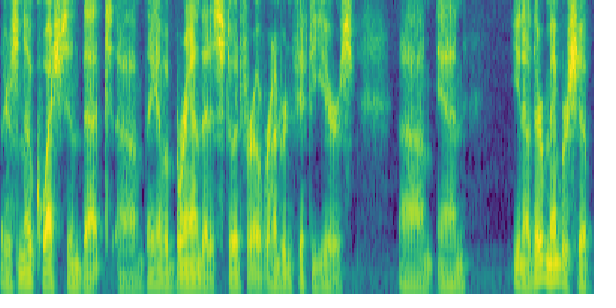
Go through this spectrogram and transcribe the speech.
there's no question that um, they have a brand that has stood for over 150 years, um, and you know their membership,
